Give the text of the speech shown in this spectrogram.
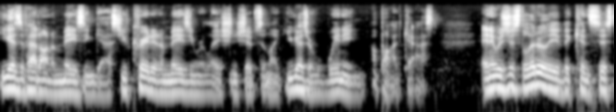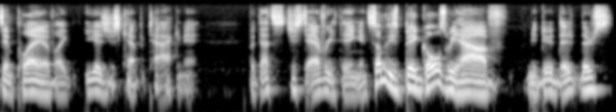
You guys have had on amazing guests. You've created amazing relationships and like you guys are winning a podcast. And it was just literally the consistent play of like you guys just kept attacking it. But that's just everything. And some of these big goals we have, I mean, dude, there, there's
